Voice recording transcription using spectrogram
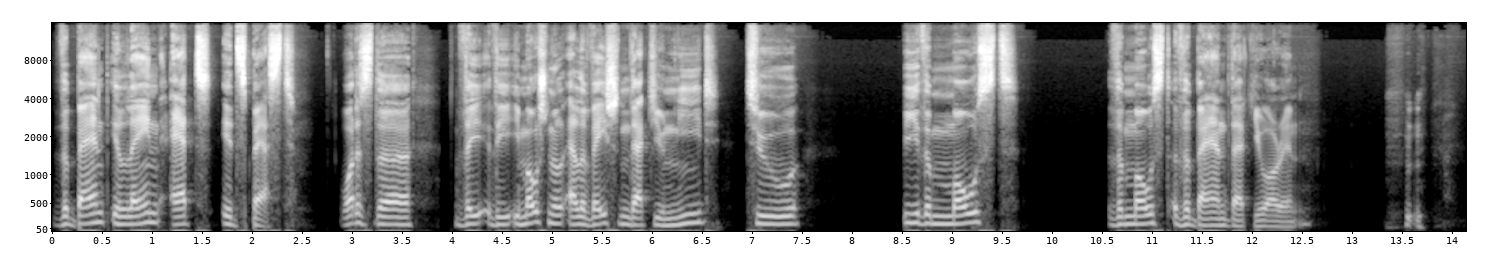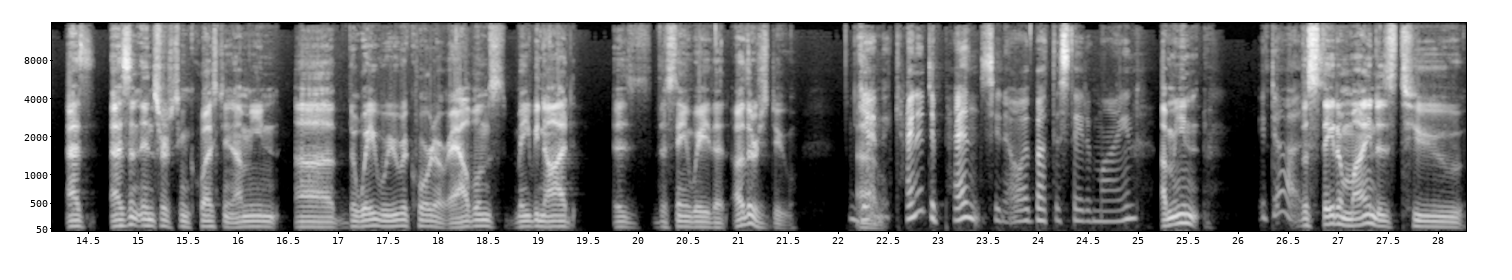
the band Eleine at its best? What is the the the emotional elevation that you need to be the most the most the band that you are in? As as an interesting question. I mean, uh, the way we record our albums, maybe not is the same way that others do. Yeah, Um, it kind of depends, you know, about the state of mind. I mean, It does. the state of mind is to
